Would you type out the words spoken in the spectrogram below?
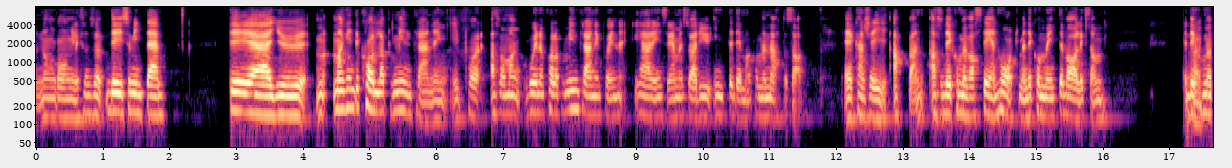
någon gång liksom så det är som inte det är ju, man kan inte kolla på min träning i på, alltså om man går in och kollar på min träning på in, här Instagram så är det ju inte det man kommer mötas av. Eh, kanske i appen. Alltså det kommer vara stenhårt men det kommer inte vara liksom Det kommer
